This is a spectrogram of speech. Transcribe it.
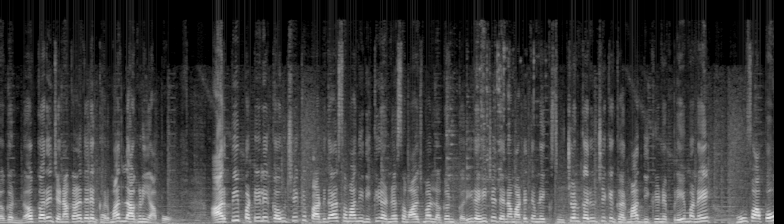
લગ્ન ન કરે, જેના કારણે તેને ઘરમાં જ લાગણી આપો. આરપી પટેલે કહ્યું છે કે પાટીદાર સમાજની દીકરી અન્ય સમાજમાં લગ્ન કરી રહી છે. તેના માટે તેમણે એક સૂચન કર્યું છે કે ઘરમાં દીકરીને પ્રેમ અને હૂંફ આપો.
